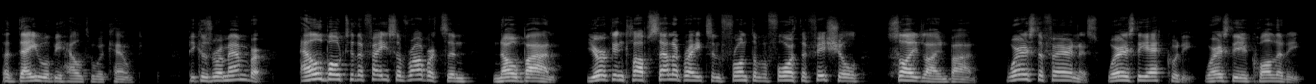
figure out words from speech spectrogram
that they will be held to account? Because remember, elbow to the face of Robertson, no ban. Jurgen Klopp celebrates in front of a fourth official, sideline ban. Where's the fairness? Where's the equity? Where's the equality?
